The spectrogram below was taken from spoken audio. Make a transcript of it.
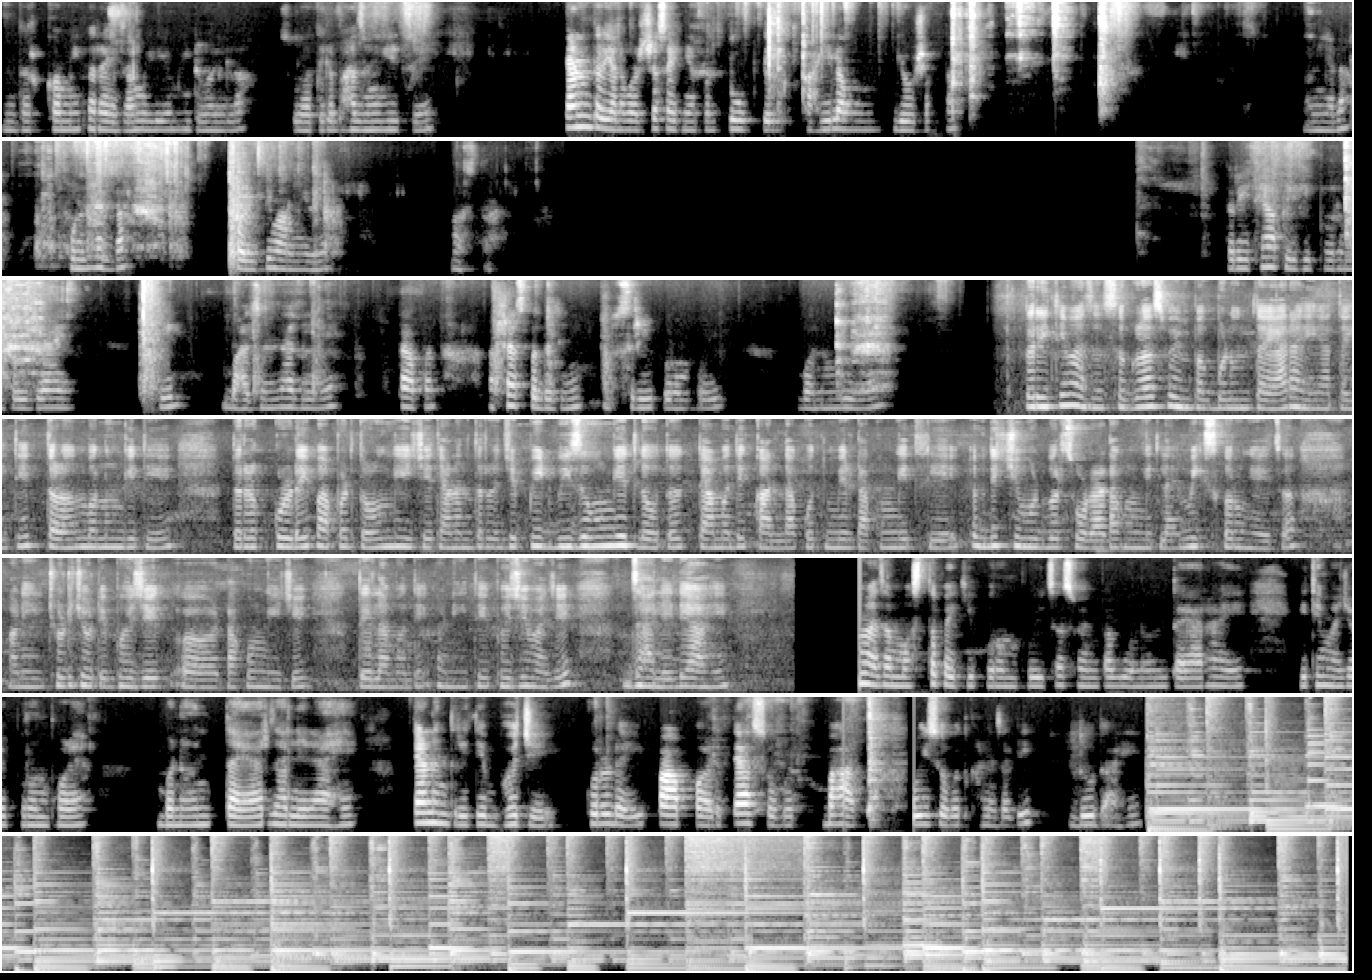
नंतर कमी करायचा मीडियम हीटवरला सुरुवातीला भाजून घ्यायचंय त्यानंतर याला वरच्या साईडने आपण तूप तेल काही लावून घेऊ शकता. आणि याला पुन्हा एकदा पलटी मारून घेऊया. मस्त. तर इथे आपली ही पुरणपोळी जी आहे ती भाजून झाली आहे. तर आपण अशाच पद्धतीने दुसरी पुरणपोळी बनवून घेऊया. तर इथे माझा सगळा स्वयंपाक बनवून तयार आहे. आता इथे तळण बनवून घेते तर कुरडई पापड तळून घ्यायचे. त्यानंतर जे पीठ भिजवून घेतलं होतं त्यामध्ये कांदा कोथिंबीर टाकून घेतली आहे. अगदी चिमूटभर सोडा टाकून घेतला आहे मिक्स करून घ्यायचं. आणि छोटे छोटे भजे टाकून घ्यायचे तेलामध्ये. आणि इथे भजे माझे झालेले आहे. माझा मस्तपैकी पुरणपोळीचा स्वयंपाक बनवून तयार आहे. इथे माझ्या पुरणपोळ्या बनवून तयार झालेल्या आहे. त्यानंतर इथे भजे. कुरडई पापड त्यासोबत भात पोळीसोबत खाण्यासाठी दूध आहे.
